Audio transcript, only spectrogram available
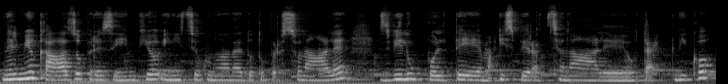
Nel mio caso, per esempio, inizio con un aneddoto personale, sviluppo il tema ispirazionale o tecnico,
